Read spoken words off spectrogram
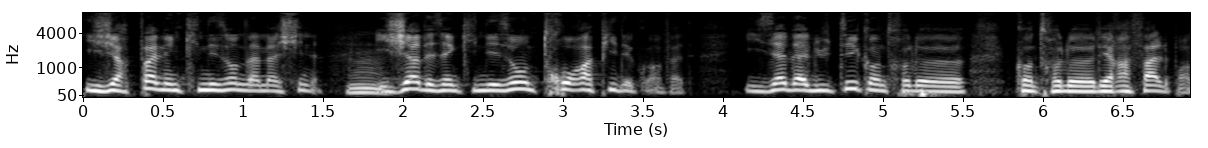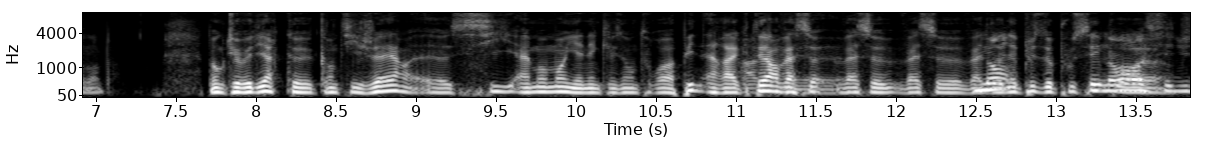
ils gèrent pas l'inclinaison de la machine. Hmm. Ils gèrent des inclinaisons trop rapides, quoi, en fait. Ils aident à lutter contre, le, contre le- les rafales, par exemple. Donc tu veux dire que quand il gère, euh, si à un moment il y a une inclinaison trop rapide, un réacteur Ah, va, se, va, se, va, se, va non. donner plus de poussée non, pour. euh, c'est du.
